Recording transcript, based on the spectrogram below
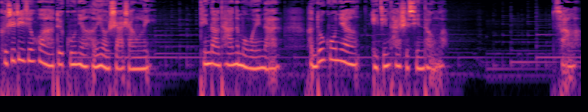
可是这些话对姑娘很有杀伤力，听到他那么为难，很多姑娘已经开始心疼了。算了，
